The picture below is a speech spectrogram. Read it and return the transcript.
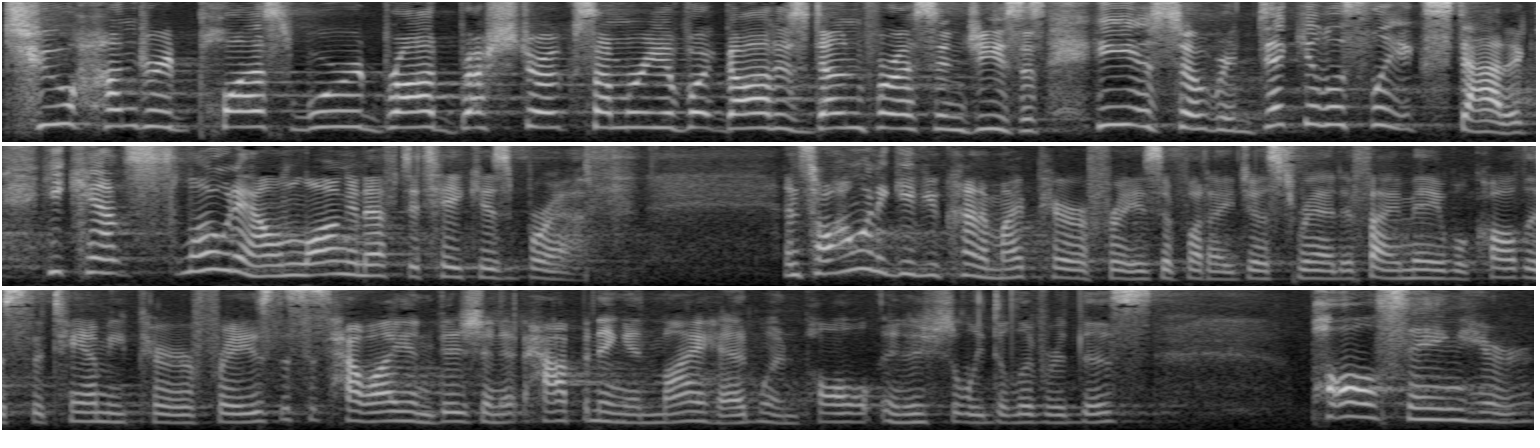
200 plus word, broad brushstroke summary of what God has done for us in Jesus, he is so ridiculously ecstatic, he can't slow down long enough to take his breath. And so I want to give you kind of my paraphrase of what I just read, if I may. We'll call this the Tammy paraphrase. This is how I envision it happening in my head when Paul initially delivered this. Paul saying here,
